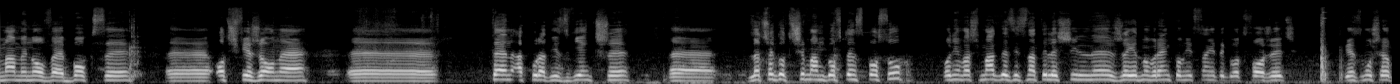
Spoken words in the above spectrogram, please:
mamy nowe boksy, e, odświeżone. E, ten akurat jest większy. E, dlaczego trzymam go w ten sposób? Ponieważ magnes jest na tyle silny, że jedną ręką nie jest w stanie tego otworzyć, więc muszę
